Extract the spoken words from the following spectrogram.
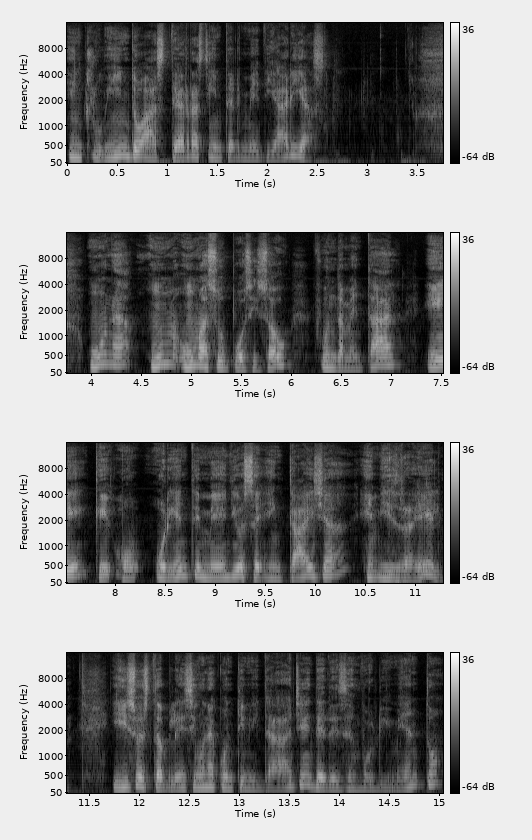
incluindo as terras intermediárias. Uma, um, uma suposição fundamental é que Oriente Médio se encaixa em Israel. Isso estabelece uma continuidade de desenvolvimento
